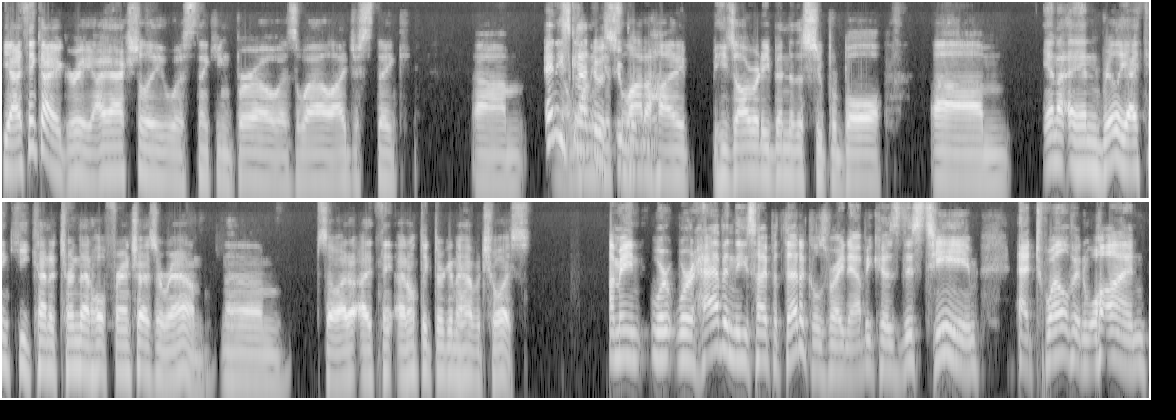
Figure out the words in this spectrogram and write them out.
Yeah, I think I agree. I actually was thinking Burrow as well. I just think, um, and he's got to a, a lot Bowl. of hype. He's already been to the Super Bowl, um, and and really, I think he kind of turned that whole franchise around. Um, so I, I think I don't think they're going to have a choice. I mean, we're we're having these hypotheticals right now because this team at 12 and 1,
